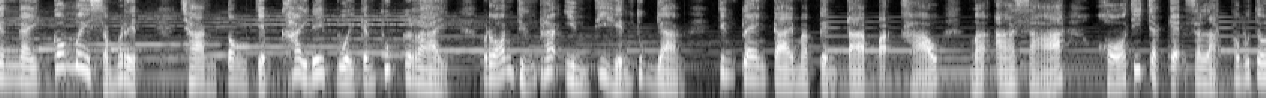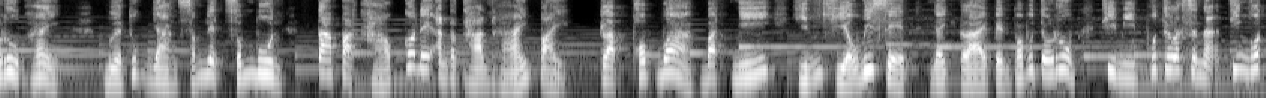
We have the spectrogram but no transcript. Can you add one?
ยังไงก็ไม่สำเร็จ ช่างต้องเจ็บไข้ได้ป่วยกันทุกราย ร้อนถึงพระอินทร์ที่เห็นทุกอย่าง จึงแปลงกายมาเป็นตาปะขาว มาอาสา ขอที่จะแกะสลักพระพุทธรูปให้ เมื่อทุกอย่างสำเร็จสมบูรณ์ ตาปะขาวก็ได้อันตรธานหายไป กลับพบว่าบัดนี้หินเขียววิเศษได้กลายเป็นพระพุทธรูปที่มีพุทธลักษณะที่งด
